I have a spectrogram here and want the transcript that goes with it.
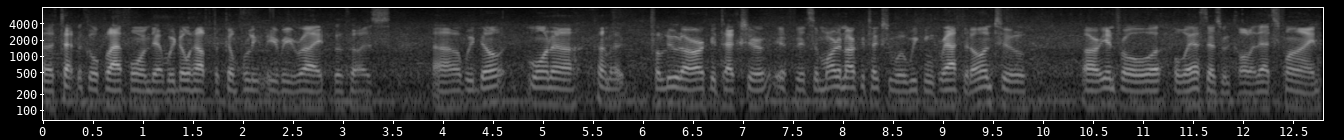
a technical platform that we don't have to completely rewrite because uh, we don't want to kind of pollute our architecture. If it's a modern architecture where we can graft it onto our Infor OS as we call it, that's fine.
